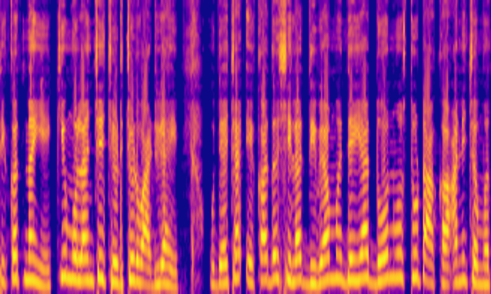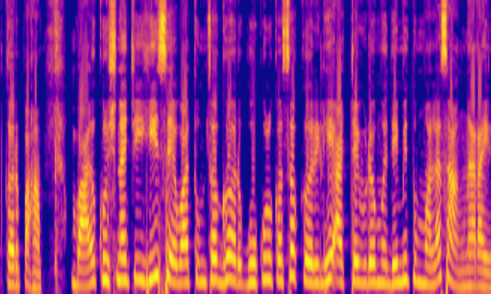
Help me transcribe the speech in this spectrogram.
टिकत नाही आहे की मुलांची चिडचिड वाढली आहे उद्याच्या एकादशीला दिव्यामध्ये या दोन वस्तू टाका आणि चमत्कार पहा. बाळकृष्णाची ही सेवा तुमचं घर गोकुळ कसं करेल हे आजच्या व्हिडिओमध्ये मी तुम्हाला सांगणार आहे.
